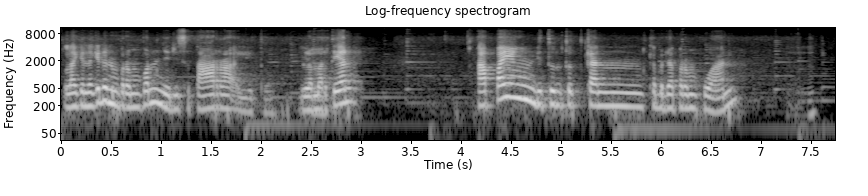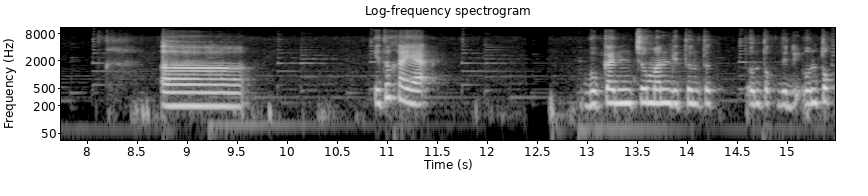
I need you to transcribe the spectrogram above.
laki-laki dan perempuan menjadi setara gitu. Dalam Hmm. artian apa yang dituntutkan kepada perempuan Hmm. eh itu kayak bukan cuman dituntut untuk jadi untuk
